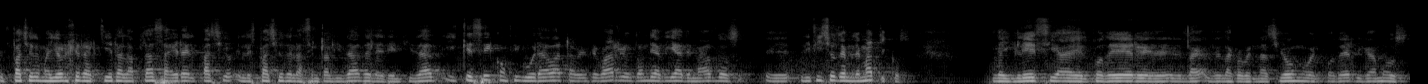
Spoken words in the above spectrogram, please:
espacio de mayor jerarquía era la plaza, era el espacio, el espacio de la centralidad, de la identidad y que se configuraba a través de barrios donde había además los eh, edificios emblemáticos, la iglesia, el poder eh, la gobernación o el poder, digamos,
